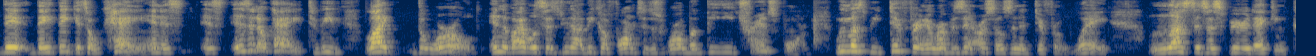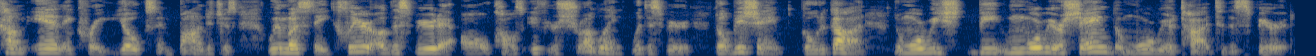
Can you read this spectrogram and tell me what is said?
they they think it's okay and it's it's isn't okay to be like the world in the bible it says do not be conformed to this world but be transformed we must be different and represent ourselves in a different way lust is a spirit that can come in and create yokes and bondages. We must stay clear of the spirit at all costs. If you're struggling with the spirit don't be ashamed. Go to god. The more we be more we are ashamed the more we are tied to the spirit.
